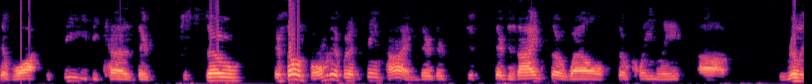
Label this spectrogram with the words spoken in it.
to watch to see because they're just so they're so informative, but at the same time they're they're they're designed so well, so cleanly. Uh, really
